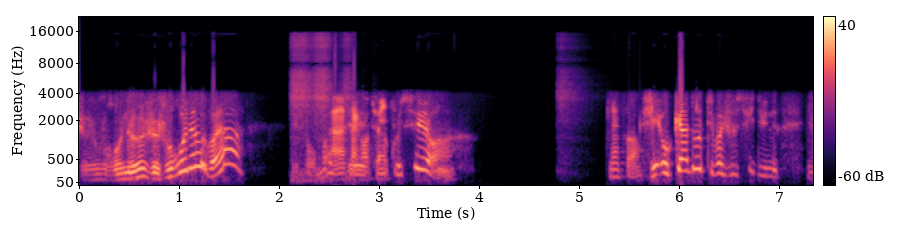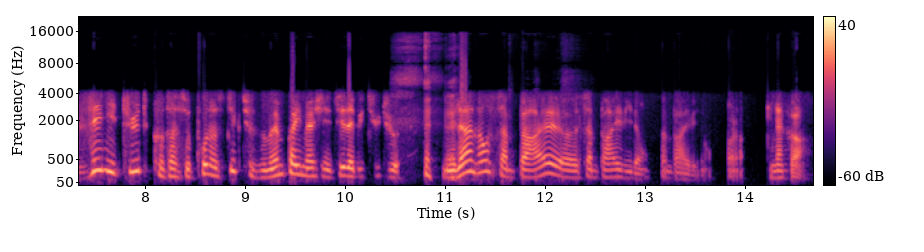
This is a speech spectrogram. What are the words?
je joue Runeux, je joue Runeux, voilà. Et pour moi, Ah, c'est c'est 58. un coup sûr. D'accord. J'ai aucun doute, tu vois, je suis d'une zénitude quant à ce pronostic, tu ne veux même pas imaginer. Tu sais, d'habitude, je... mais là, non, ça me paraît, euh, ça me paraît évident. Ça me paraît évident. Voilà. D'accord.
